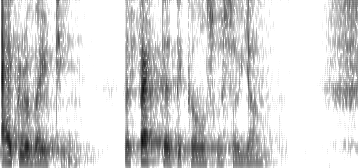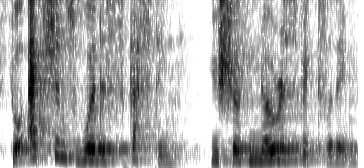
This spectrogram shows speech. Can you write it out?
aggravating. The fact that the girls were so young. Your actions were disgusting. You showed no respect for them.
